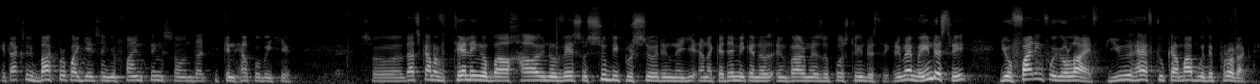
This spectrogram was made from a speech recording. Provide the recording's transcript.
it actually backpropagates and you find things on that it can help over here. So that's kind of telling about how innovation should be pursued in the, an academic uh, environment as opposed to industry. Remember, industry, you're fighting for your life. You have to come up with a product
